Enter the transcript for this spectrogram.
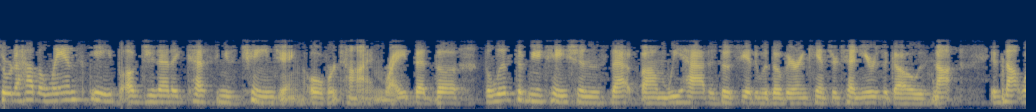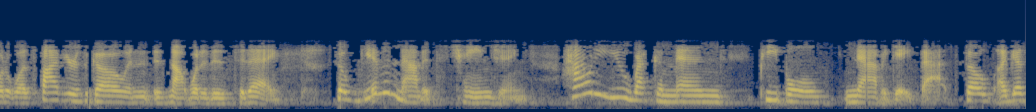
sort of how the landscape of genetic testing is changing over time, right? That the, the list of mutations that um, we had associated with ovarian cancer 10 years ago is not, is not what it was five years ago and is not what it is today. So given that it's changing, how do you recommend people navigate that? So I guess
